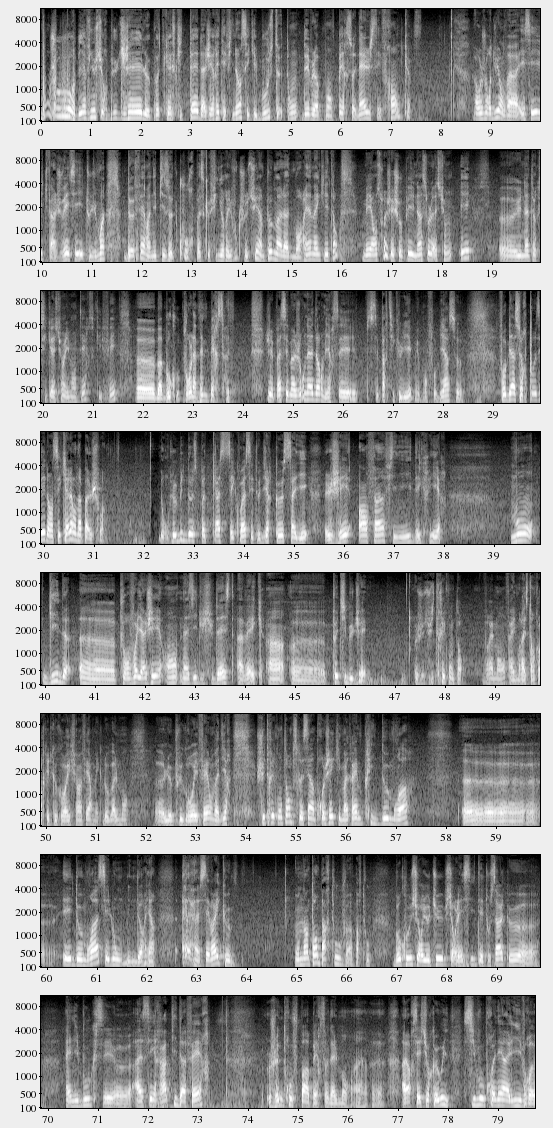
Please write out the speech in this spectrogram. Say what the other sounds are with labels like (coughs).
Bonjour, bienvenue sur Budget, le podcast qui t'aide à gérer tes finances et qui booste ton développement personnel. C'est Franck. Aujourd'hui, on va essayer, enfin, je vais essayer tout du moins de faire un épisode court parce que figurez-vous que je suis un peu malade. Bon, rien d'inquiétant, mais en soi, j'ai chopé une insolation et euh, une intoxication alimentaire, ce qui fait euh, bah, beaucoup pour la même personne. (laughs) J'ai passé ma journée à dormir, c'est particulier, mais bon, faut bien se faut bien se reposer. Dans ces cas-là, on n'a pas le choix. Donc le but de ce podcast, c'est quoi? C'est de dire que ça y est, j'ai enfin fini d'écrire mon guide euh, pour voyager en Asie du Sud-Est avec un euh, petit budget. Je suis très content, vraiment. Enfin, il me reste encore quelques corrections à faire, mais globalement, euh, le plus gros effet, on va dire. Je suis très content parce que c'est un projet qui m'a quand même pris deux mois euh, et deux mois, c'est long, mine de rien. (clears throat) c'est vrai que on entend partout, enfin partout, beaucoup sur YouTube, sur les sites et tout ça, que euh, un e-book c'est euh, assez rapide à faire. Je ne trouve pas personnellement. Hein. alors c'est sûr que oui, si vous prenez un livre,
